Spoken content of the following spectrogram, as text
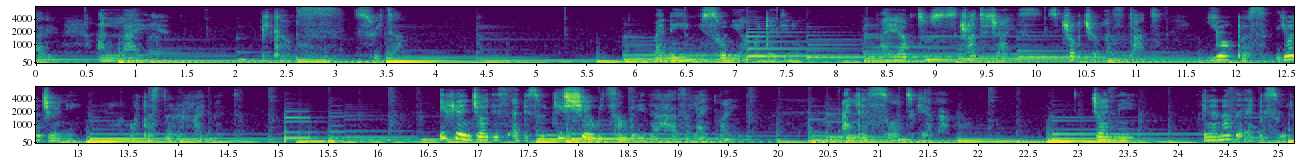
value, and life becomes sweeter. My name is Sonia Odedino. Help to strategize, structure, and start your your journey of personal refinement. If you enjoyed this episode, please share with somebody that has a like mind and let's soar together. Join me in another episode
